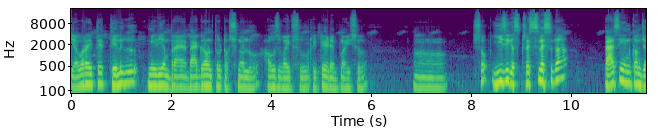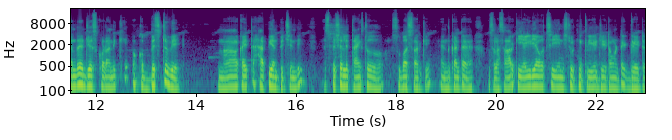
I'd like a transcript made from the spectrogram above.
ఎవరైతే తెలుగు మీడియం బ్రా బ్యాక్గ్రౌండ్ తోటి వచ్చిన వాళ్ళు హౌస్ వైఫ్స్ రిటైర్డ్ ఎంప్లాయీస్ సో ఈజీగా స్ట్రెస్లెస్గా ప్యాసివ్ ఇన్కమ్ జనరేట్ చేసుకోవడానికి ఒక బెస్ట్ వే నాకైతే హ్యాపీ అనిపించింది. ఎస్పెషల్లీ థ్యాంక్స్ టు సుభాష్ సార్కి. ఎందుకంటే అసలు ఆ సార్కి ఐడియా వచ్చి ఇన్స్టిట్యూట్ని క్రియేట్ చేయడం అంటే గ్రేట్.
